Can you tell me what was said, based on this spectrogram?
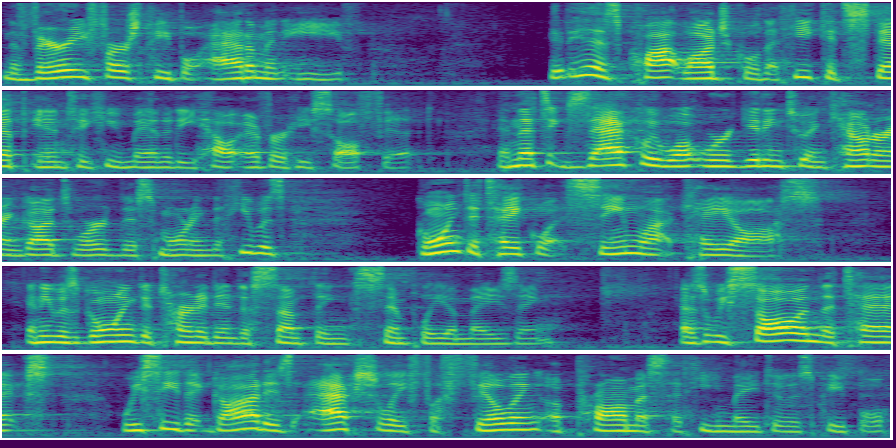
and the very first people, Adam and Eve, it is quite logical that he could step into humanity however he saw fit. And that's exactly what we're getting to encounter in God's word this morning that he was going to take what seemed like chaos and he was going to turn it into something simply amazing. As we saw in the text, we see that God is actually fulfilling a promise that he made to his people,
